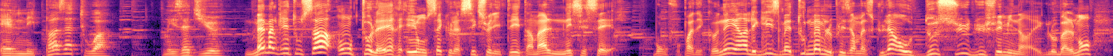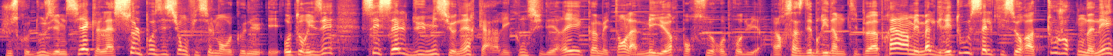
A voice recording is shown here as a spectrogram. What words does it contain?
Elle n'est pas à toi, mais à Dieu. Mais malgré tout ça, on tolère et on sait que la sexualité est un mal nécessaire. Bon, faut pas déconner, hein, l'Église met tout de même le plaisir masculin au-dessus du féminin, et globalement, jusqu'au XIIe siècle, la seule position officiellement reconnue et autorisée, c'est celle du missionnaire, car elle est considérée comme étant la meilleure pour se reproduire. Alors ça se débride un petit peu après, hein, mais malgré tout, celle qui sera toujours condamnée,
